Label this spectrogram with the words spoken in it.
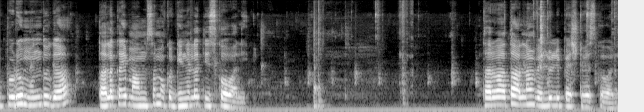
ఇప్పుడు ముందుగా తలకాయ మాంసం ఒక గిన్నెలో తీసుకోవాలి. తర్వాత అల్లం వెల్లుల్లి పేస్ట్ వేసుకోవాలి.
